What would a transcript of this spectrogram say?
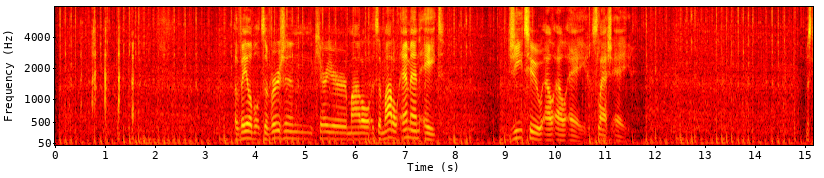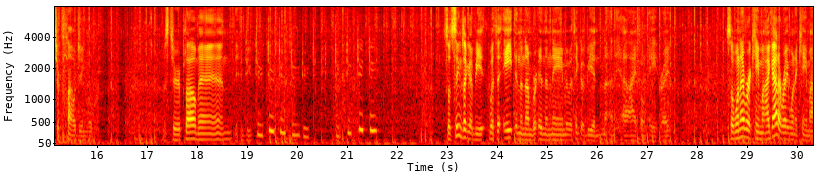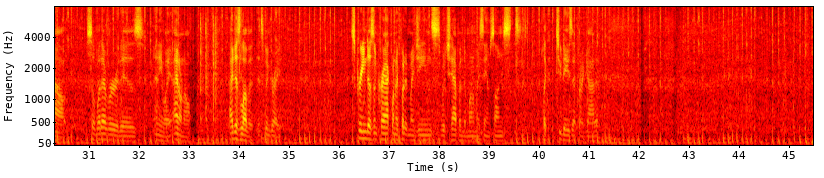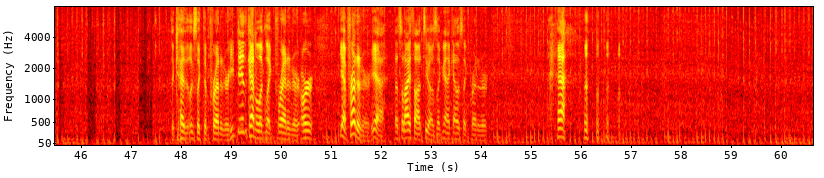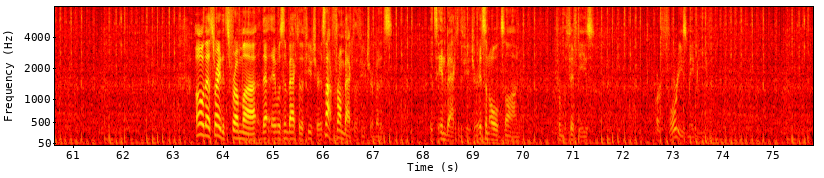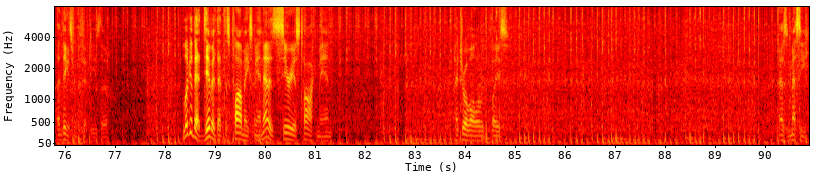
Available. It's a version, carrier model. It's a model MN8 G2LLA slash A. Mr. Plow Jingle. Mr. Plowman. So it seems like it would be with the eight in the number in the name. It would think it would be an, an, an iPhone 8, right? So whenever it came, I got it right when it came out. So whatever it is, anyway, I don't know. I just love it. It's been great. Screen doesn't crack when I put it in my jeans, which happened to one of my Samsungs like two days after I got it. The guy that looks like the Predator. He did kind of look like Predator. Or, yeah, Predator. Yeah, that's what I thought too. I was like, yeah, that guy looks like Predator. oh, that's right. It's from, uh, that, it was in Back to the Future. It's not from Back to the Future, but it's, it's in Back to the Future. It's an old song from the 50s. Or 40s, maybe even. I think it's from the 50s, though. Look at that divot that this plow makes, man. That is serious talk, man. I drove all over the place. That's messy.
